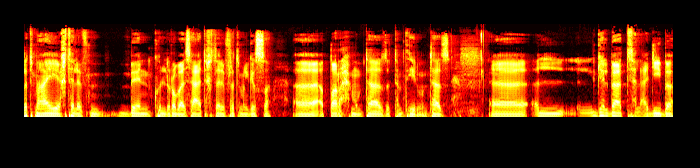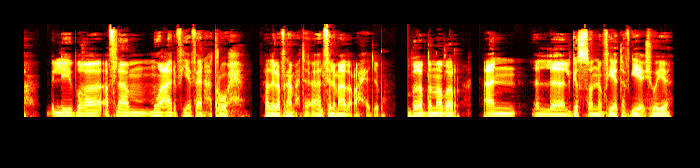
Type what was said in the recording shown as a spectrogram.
رتمها يختلف بين كل ربع ساعة تختلف رتم القصة. آه، الطرح ممتاز التمثيل ممتاز. آه، القلبات العجيبة. اللي يبغى أفلام مو عارف هي فين حتروح. هذه الأفلام حت... الفيلم هذا راح يعجبه. بغض النظر عن القصة إنه فيها تفقيع شوية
